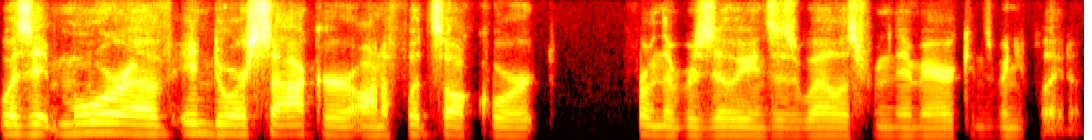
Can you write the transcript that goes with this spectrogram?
was it more of indoor soccer on a futsal court from the Brazilians as well as from the Americans when you played them?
